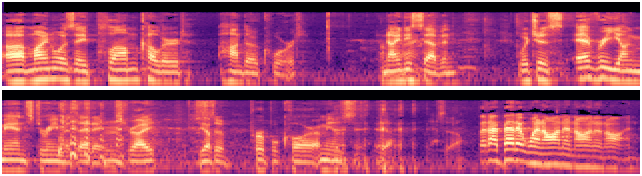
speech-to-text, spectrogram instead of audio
Uh, mine was a plum colored Honda Accord, 97, which is every young man's dream at that age, right? Just Yep. a purple car. I mean, it was, yeah. So, but I bet it went on and on and on.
